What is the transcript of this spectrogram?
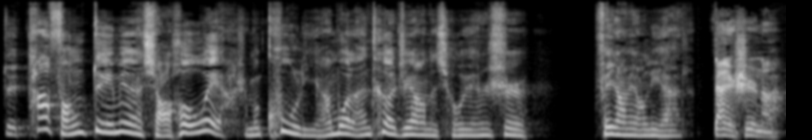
对他防对面的小后卫啊，什么库里啊、莫兰特这样的球员是非常非常厉害的。但是呢，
